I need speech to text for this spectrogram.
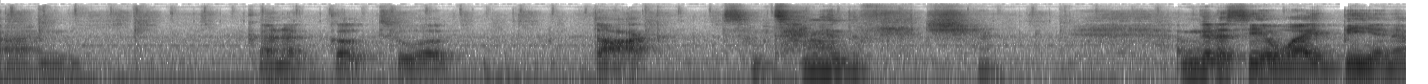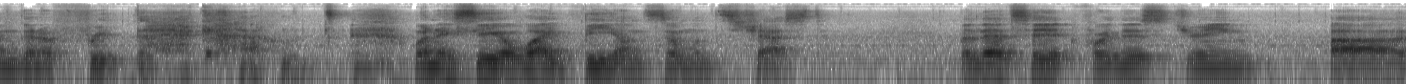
I'm gonna go to a dock sometime in the future. I'm gonna see a white bee and I'm gonna freak the heck out when I see a white bee on someone's chest. But that's it for this dream. Uh,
